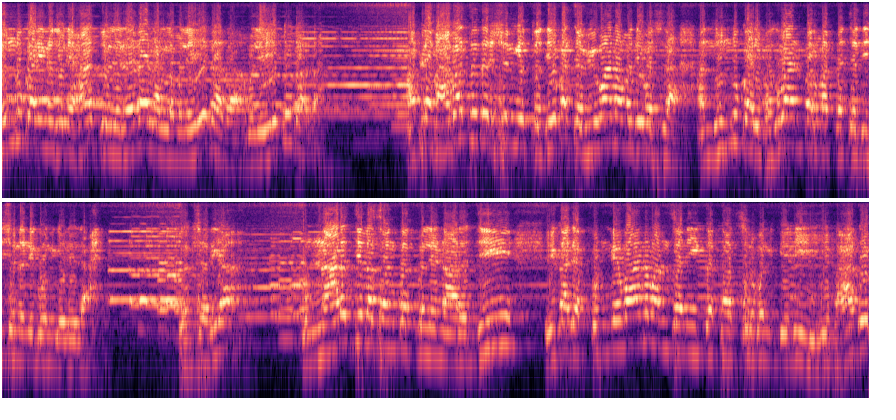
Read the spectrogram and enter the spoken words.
धुंदुकारीने दोन्ही हात जोडले. रडायला लागला. म्हणजे ये दादा. म्हणजे येतो दादा. आपल्या बाबाचं दर्शन घेतलं देवाच्या विमानामध्ये बसला. आणि धुंदुकारी भगवान परमात्म्याच्या दिशेने निघून गेलेला आहे. लक्षात या नारदजीला सांगतात म्हणले नारदजी एखाद्या पुण्यवान माणसाने ही कथा श्रवण केली. ही भागवत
